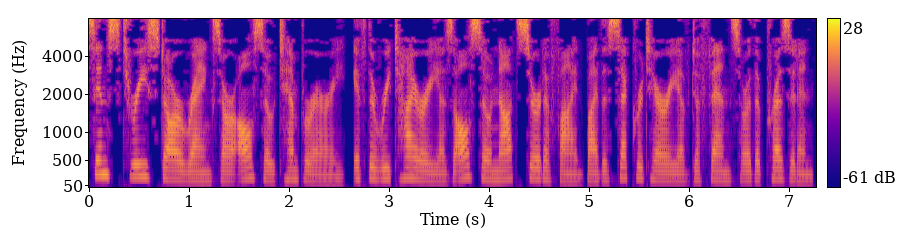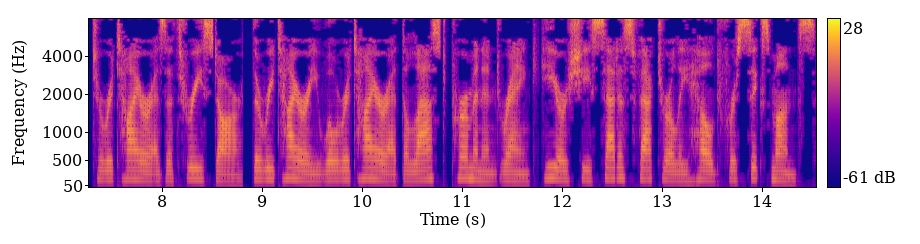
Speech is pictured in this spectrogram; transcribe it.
Since three-star ranks are also temporary, if the retiree is also not certified by the Secretary of Defense or the President to retire as a three-star, the retiree will retire at the last permanent rank he or she satisfactorily held for six months.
